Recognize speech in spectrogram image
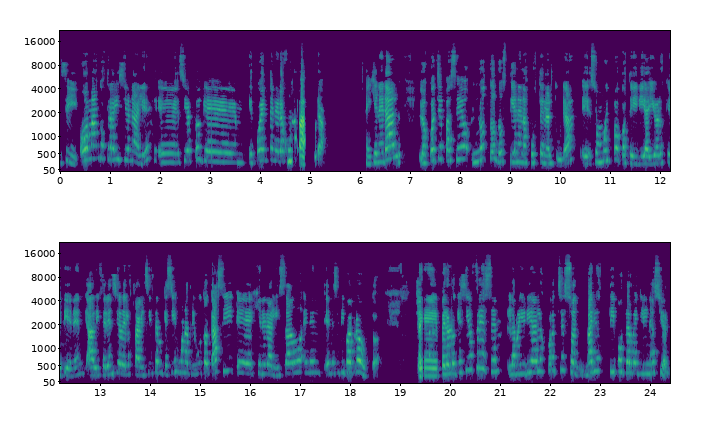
Sí, o mangos tradicionales, eh, ¿cierto? Que, que, pueden tener altura. En general, los coches paseo no todos tienen ajuste en altura, eh, son muy pocos, te diría yo, los que tienen, a diferencia de los Travel System, que sí es un atributo casi que generalizado en, el, en ese tipo de productos. Eh, pero lo que sí ofrecen la mayoría de los coches son varios tipos de reclinación.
